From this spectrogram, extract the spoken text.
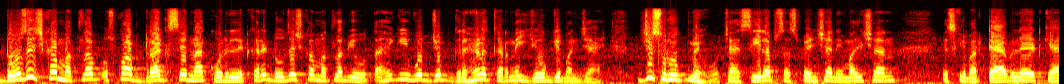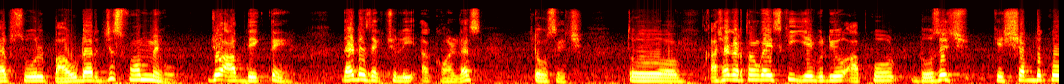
डोजेज का मतलब उसको आप ड्रग से ना कोरिलेट करें। डोजेज का मतलब ये होता है कि वो जब ग्रहण करने योग्य बन जाए, जिस रूप में हो, चाहे सिरप सस्पेंशन इमल्शन इसके बाद टैबलेट कैप्सूल पाउडर जिस फॉर्म में हो, जो आप देखते हैं that is actually a called as dosage तो आशा करता हूँ इसकी ये वीडियो आपको डोजेज के शब्द को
